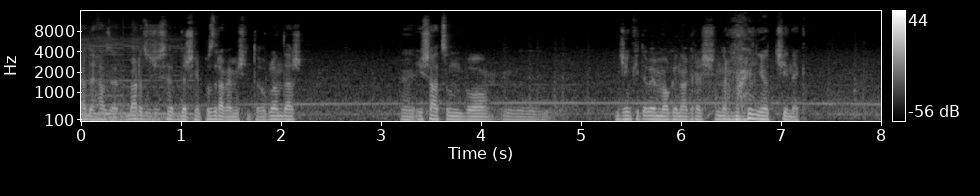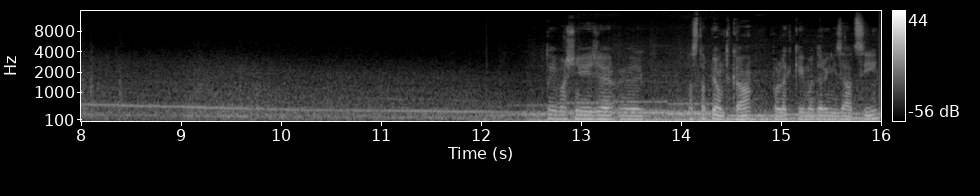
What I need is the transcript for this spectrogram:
KDHZ. Bardzo Cię serdecznie pozdrawiam, jeśli to oglądasz. Yy, I szacun, bo yy, dzięki Tobie mogę nagrać normalnie odcinek. Tutaj właśnie jedzie yy, ta 105 po lekkiej modernizacji.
